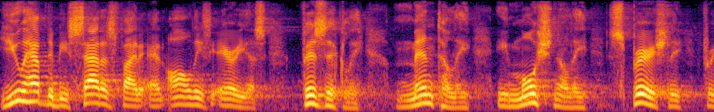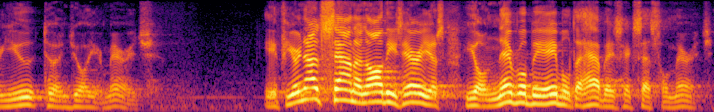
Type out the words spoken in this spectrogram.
You have to be satisfied in all these areas physically, mentally, emotionally, spiritually for you to enjoy your marriage. If you're not sound in all these areas, you'll never be able to have a successful marriage.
